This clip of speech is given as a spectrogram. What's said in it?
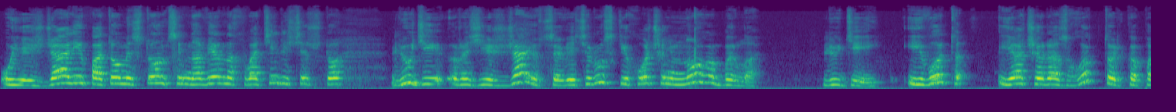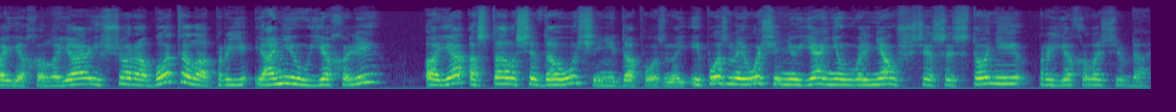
уезжали, потом эстонцы, наверное, хватились, что люди разъезжаются, ведь русских очень много было людей. И вот я через год только поехала, я еще работала, при- они уехали, А я осталась до осени, до поздной. И поздной осенью я, не увольнявшись с Эстонии, приехала сюда.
